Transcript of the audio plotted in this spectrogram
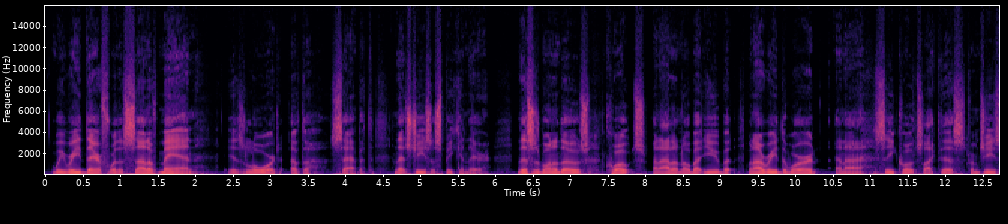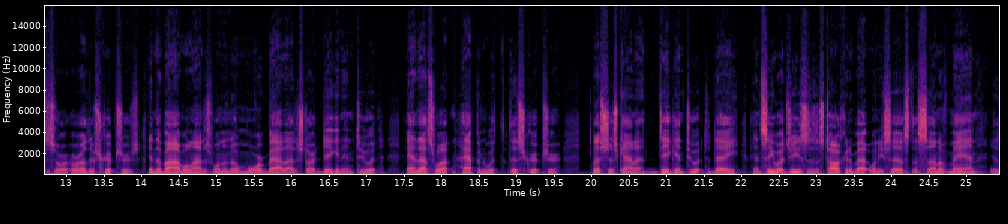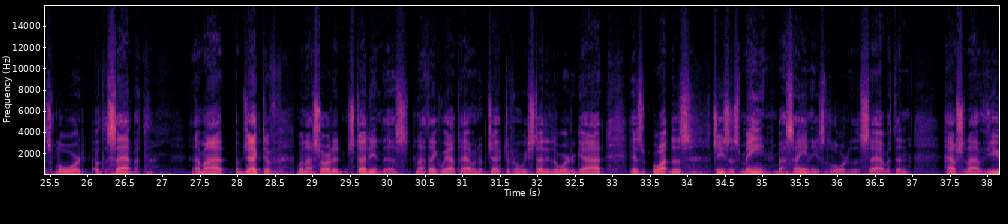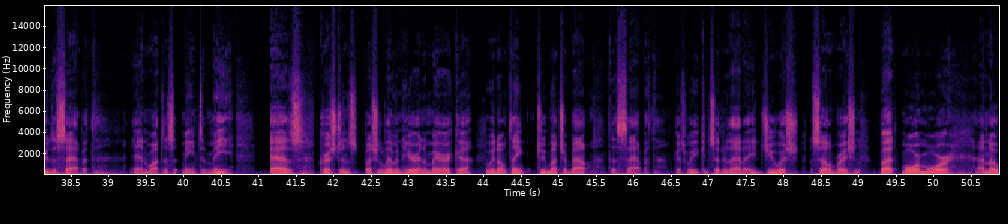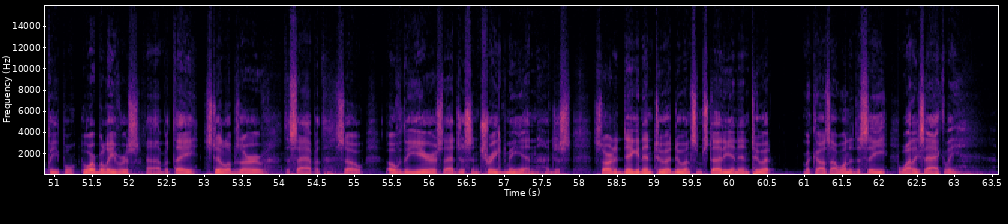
we read there, For the Son of Man is Lord of the Sabbath. And that's Jesus speaking there. This is one of those quotes, and I don't know about you, but when I read the word, and I see quotes like this from Jesus or, or, other scriptures in the Bible, and I just want to know more about it. I just start digging into it. And that's what happened with this scripture. Let's just kind of dig into it today and see what Jesus is talking about when he says, The Son of Man is Lord of the Sabbath. Now, my objective when I started studying this, and I think we ought to have an objective when we study the Word of God, is what does Jesus mean by saying He's the Lord of the Sabbath, and how should I view the Sabbath, and what does it mean to me? As Christians, especially living here in America, we don't think too much about the Sabbath because we consider that a Jewish celebration. But more and more, I know people who are believers, uh, but they still observe the Sabbath. So over the years, that just intrigued me, and I just started digging into it, doing some studying into it, because I wanted to see what exactly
